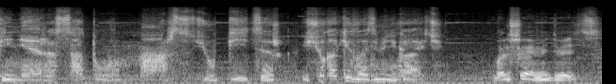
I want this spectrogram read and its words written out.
Венера, Сатурн, Марс, Юпитер. Еще какие, Владимир Николаевич? Большая медведица.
